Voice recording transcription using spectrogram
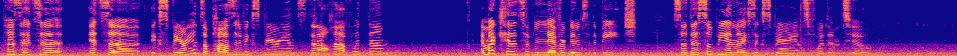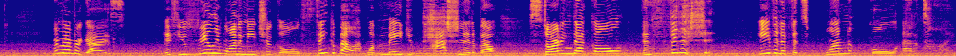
because it's a it's a experience, a positive experience that I'll have with them. And my kids have never been to the beach. So this will be a nice experience for them too. Remember guys, if you really want to meet your goal, think about what made you passionate about starting that goal and finish it, even if it's one goal at a time.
